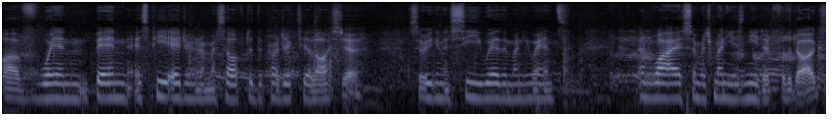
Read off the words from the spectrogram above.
of when Ben, SP, Adrian, and myself did the project here last year. So we're gonna see where the money went and why so much money is needed for the dogs.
